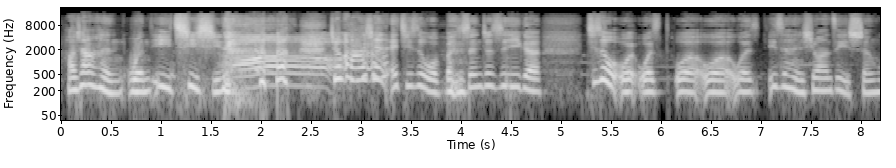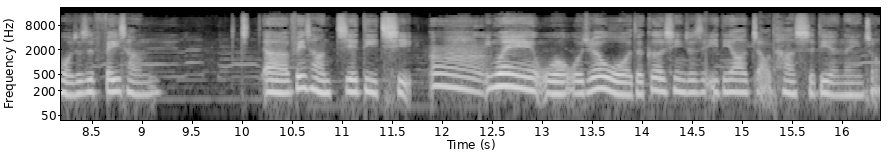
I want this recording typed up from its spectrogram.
好像很文艺气息的，就发现哎，其实我本身就是一个，其实我我我我我我一直很希望自己生活就是非常。呃，非常接地气，嗯，因为我我觉得我的个性就是一定要脚踏实地的那一种，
